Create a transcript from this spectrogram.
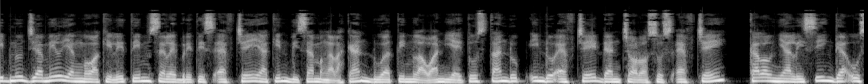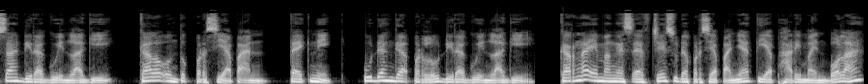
Ibnu Jamil yang mewakili tim Selebritis FC yakin bisa mengalahkan dua tim lawan yaitu Standup Indo FC dan Colosus FC, kalau nyali sih nggak usah diraguin lagi. Kalau untuk persiapan, teknik, udah nggak perlu diraguin lagi. Karena emang SFC sudah persiapannya tiap hari main bola,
